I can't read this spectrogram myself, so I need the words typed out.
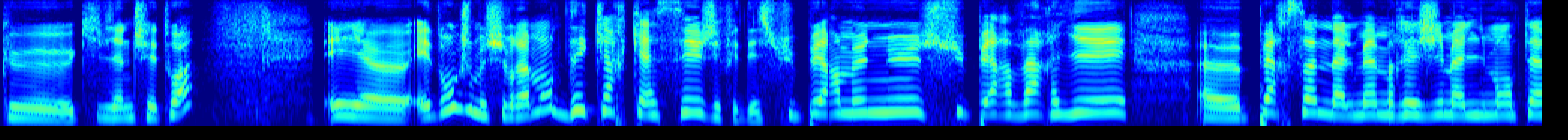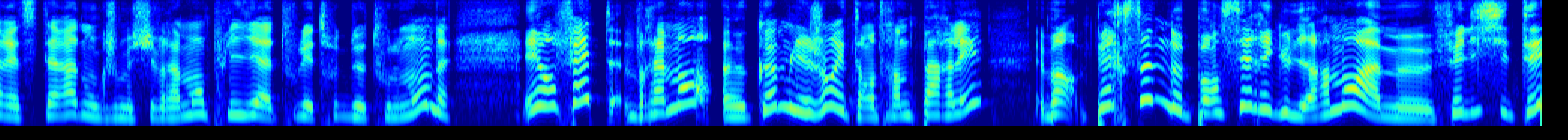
que, qu'ils viennent chez toi. Et, euh, et donc, je me suis vraiment décarcassée. J'ai fait des super menus, super variés. Euh, personne n'a le même régime alimentaire, etc. Donc, je me suis vraiment pliée à tous les trucs de tout le monde. Et en fait, vraiment, euh, comme les gens étaient en train de parler, eh ben, personne ne pensait régulièrement à me féliciter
